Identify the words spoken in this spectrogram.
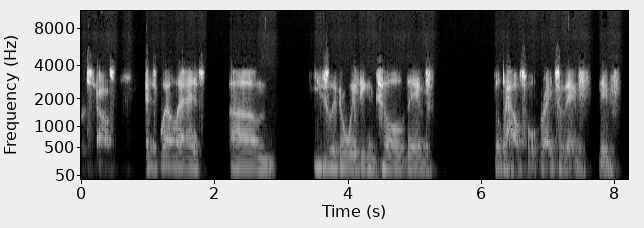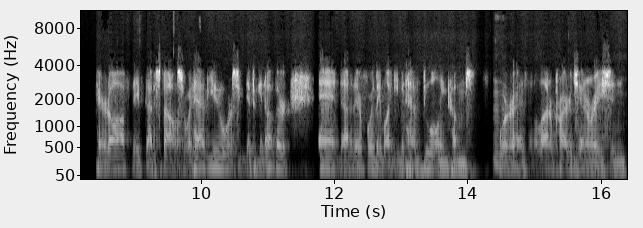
first house, as well as um, usually they're waiting until they've built a household, right? So they've they've paired off, they've got a spouse or what have you, or significant other, and uh, therefore they might even have dual incomes. Mm-hmm. Whereas in a lot of prior generation,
